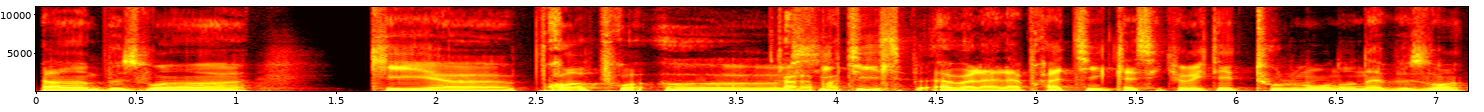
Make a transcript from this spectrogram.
pas un besoin euh, qui est euh, propre au cyclisme, à, voilà, la pratique, la sécurité, tout le monde en a besoin.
